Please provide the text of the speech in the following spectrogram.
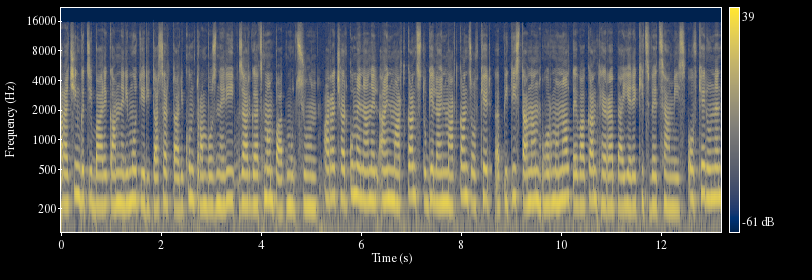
առաջին գծի բարի բարեկամների մոտ երիտասարդ տարիքում տրոմբոզների զարգացման պատմություն, առաջարկում են անել այն մարդկանց, ստուգել այն մարդկանց, ովքեր պիտի ստանան հորմոնալ տևական թերապիա 3-ից 6 ամիս, ովքեր ունեն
